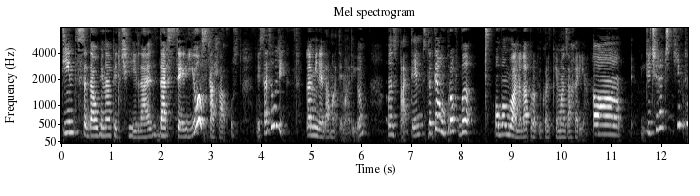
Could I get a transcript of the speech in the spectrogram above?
tind să dau vina pe ceilalți, dar serios că așa a fost. Deci să vă zic, la mine la matematică, în spate, stătea un prof, bă, o bomboană la propriu, că îl chema Zaharia. Uh, deci era e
